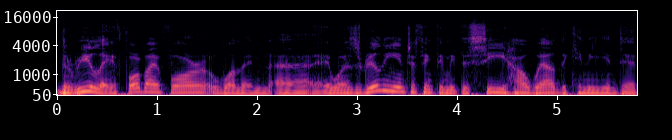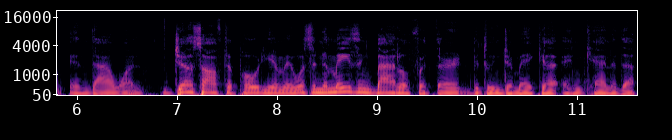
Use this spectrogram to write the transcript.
the relay 4x4 woman, uh, it was really interesting to me to see how well the Canadian did in that one. Just off the podium, it was an amazing battle for third between Jamaica and Canada.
